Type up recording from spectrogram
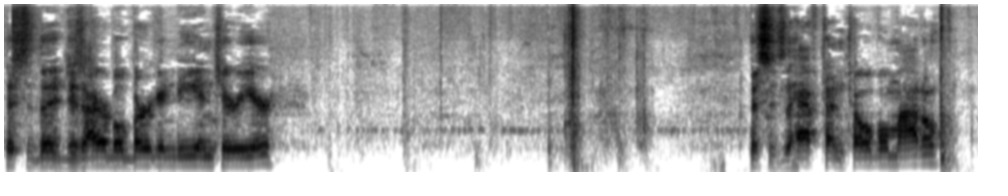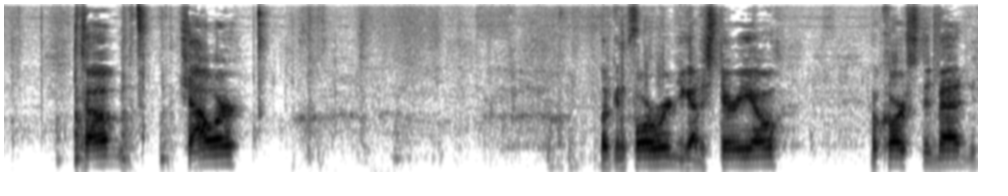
This is the desirable burgundy interior. This is the half-ton towable model. Tub, shower. Looking forward, you got a stereo. Of course, the bed,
